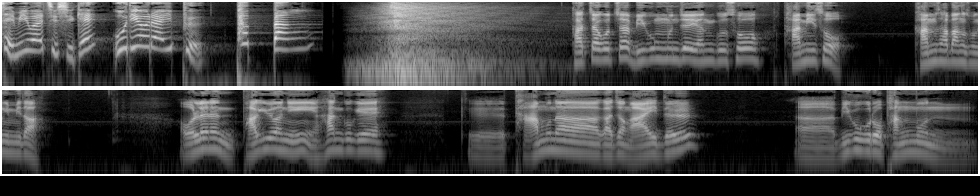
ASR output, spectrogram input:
재미와 지식의 오디오 life 팟빵 다짜고짜 미국 문제 연구소 다미소 감사 방송입니다. 원래는 박 의원이 한국의 그 다문화 가정 아이들 어, 미국으로 방문하는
